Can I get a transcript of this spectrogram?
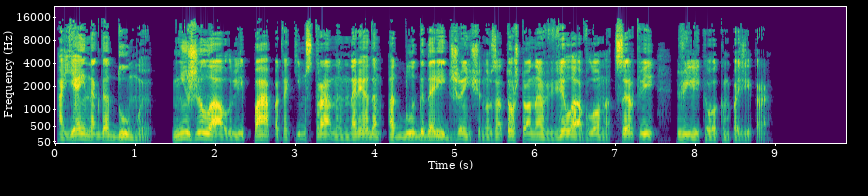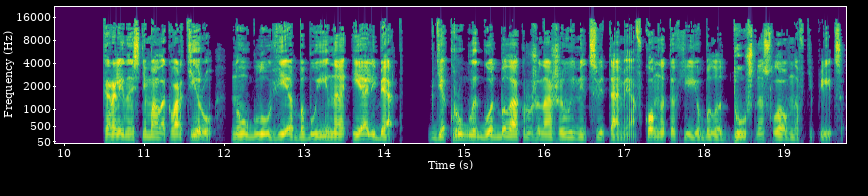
А я иногда думаю, не желал ли папа таким странным нарядом отблагодарить женщину за то, что она ввела в лоно церкви великого композитора? Каролина снимала квартиру на углу Виа Бабуина и Алиберт, где круглый год была окружена живыми цветами, а в комнатах ее было душно, словно в теплицах.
